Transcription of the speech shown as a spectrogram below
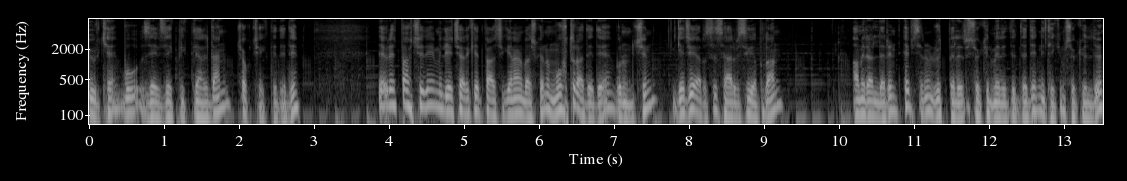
Ülke bu zevzekliklerden çok çekti dedi. Devlet Bahçeli Milliyetçi Hareket Partisi Genel Başkanı muhtıra dedi bunun için. Gece yarısı servisi yapılan amirallerin hepsinin rütbeleri sökülmelidir dedi. Nitekim söküldü.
